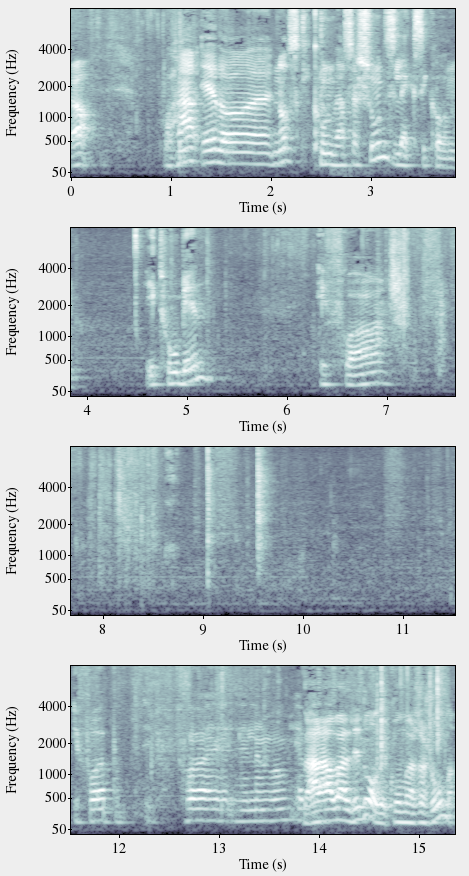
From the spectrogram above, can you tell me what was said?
ja. Og her er da Norsk konversasjonsleksikon i to bind ifra Ifra, ifra en eller gang Det her er veldig dårlig konversasjon, da.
